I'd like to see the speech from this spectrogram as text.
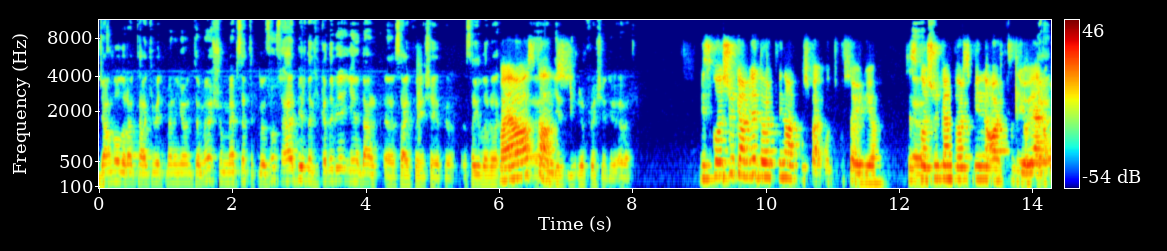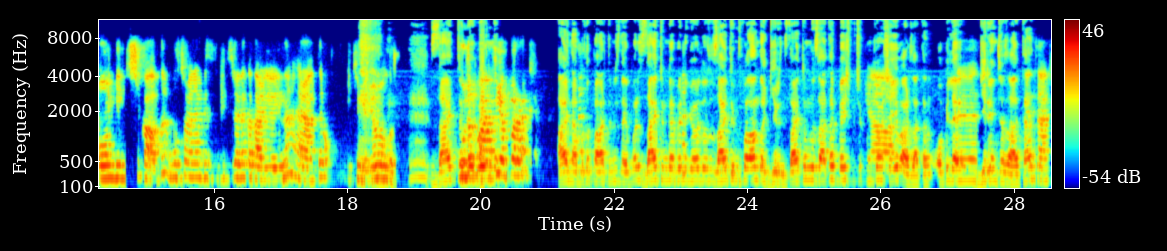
Canlı olarak takip etmenin yöntemi şu Maps'e tıklıyorsunuz. Her bir dakikada bir yeniden e, sayfayı şey yapıyor. Sayıları Bayağı az e, kalmış. E, refresh ediyor. Evet. Biz konuşurken bile 4000 artmış bak Utku söylüyor. Siz evet. konuşurken 4000 arttı diyor. Yani evet. 10 bin kişi kaldı. Muhtemelen biz bitirene kadar yayını herhalde 2 milyon olur. Burada parti yaparak. Aynen burada partimizi de yaparız. Zaytung'a beni gördüğünüzde Zaytung falan da girin. Zaytung'un zaten 5,5 milyon şeyi var zaten. O bile evet. girince zaten. Yeter.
